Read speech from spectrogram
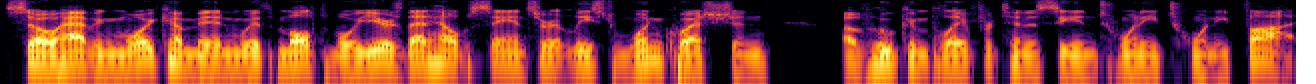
So having Moy come in with multiple years, that helps answer at least one question of who can play for Tennessee in 2025.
